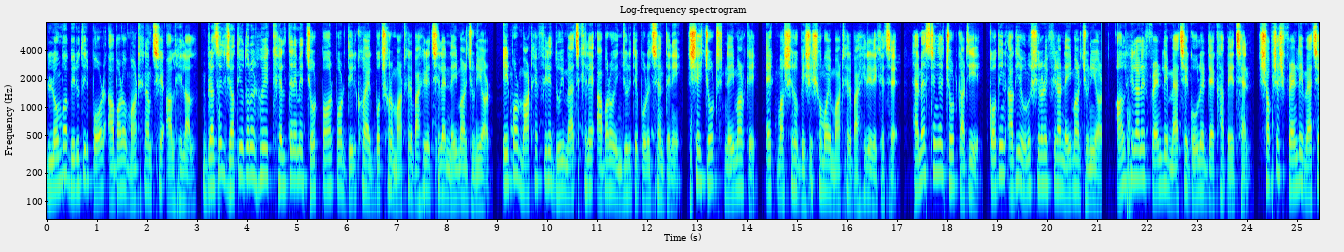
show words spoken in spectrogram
লম্বা বিরতির পর আবারও মাঠে নামছে আল হিলাল ব্রাজিল জাতীয় দলের হয়ে খেলতে নেমে চোট পাওয়ার পর দীর্ঘ এক বছর মাঠের বাহিরে ছিলেন নেইমার জুনিয়র। এরপর মাঠে ফিরে দুই ম্যাচ খেলে আবারও ইঞ্জুরিতে পড়েছেন তিনি। সেই চোট নেইমারকে এক মাসেরও বেশি সময় মাঠের বাহিরে রেখেছে। হ্যামস্ট্রিংয়ের চোট কাটিয়ে কদিন আগে অনুশীলনে ফেরা নেইমার জুনিয়র। আল হিলালের ফ্রেন্ডলি ম্যাচে গোলের দেখা পেয়েছেন। সবশেষ ফ্রেন্ডলি ম্যাচে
